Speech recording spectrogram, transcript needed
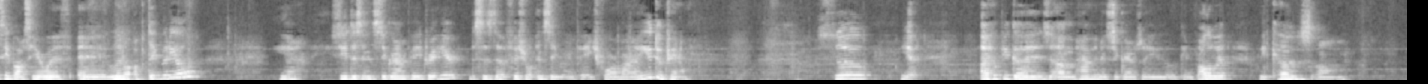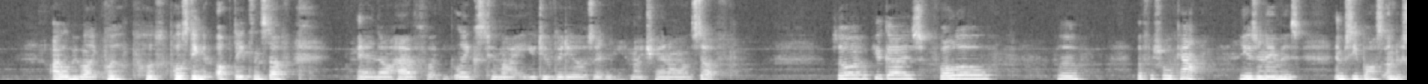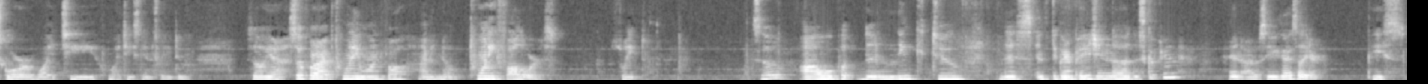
MC Boss here with a little update video. Yeah, see this Instagram page right here? This is the official Instagram page for my YouTube channel. So, yeah. I hope you guys um, have an Instagram so you can follow it because um, I will be like po po posting updates and stuff and I'll have like links to my YouTube videos and my channel and stuff. So I hope you guys follow the official account. Username is mcboss underscore yt. yt stands for YouTube. So yeah, so far I have 21 fol. I mean no, 20 followers. Sweet. So I will put the link to this Instagram page in the description, and I will see you guys later. Peace.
